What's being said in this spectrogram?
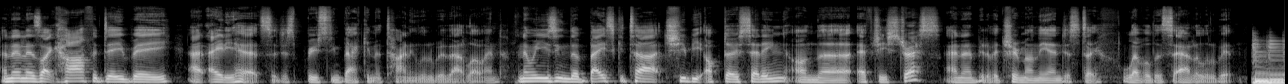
And then there's like half a dB at 80 hertz, so just boosting back in a tiny little bit of that low end. And then we're using the bass guitar Tubi Opto setting on the FG Stress and a bit of a trim on the end just to level this out a little bit.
